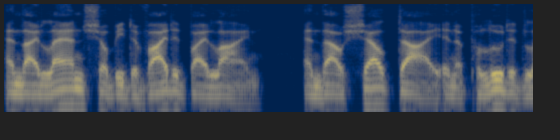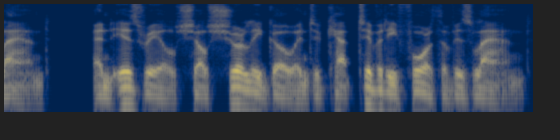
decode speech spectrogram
and thy land shall be divided by line, and thou shalt die in a polluted land, and Israel shall surely go into captivity forth of his land.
